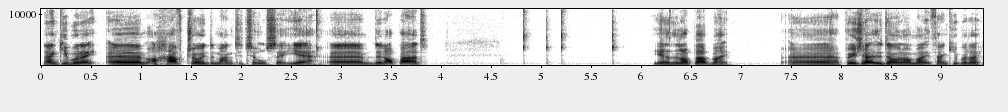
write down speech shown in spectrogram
Thank you, buddy. Um, I have tried the Manta tool set, yeah. Um, they're not bad. Yeah, they're not bad, mate. Uh, appreciate the donor, mate. Thank you, buddy.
